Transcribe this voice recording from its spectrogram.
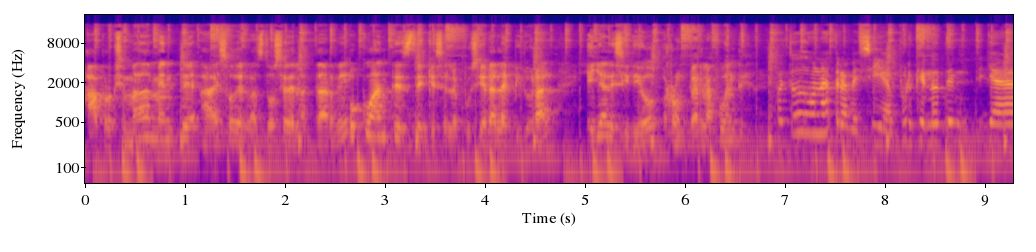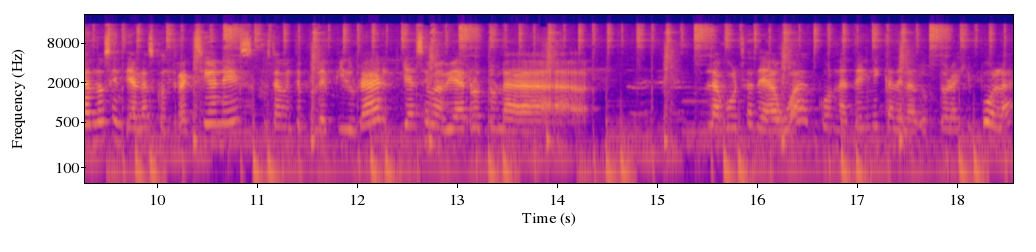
aproximadamente a eso de las 12 de la tarde, poco antes de que se le pusiera la epidural, ella decidió romper la fuente. Fue toda una travesía porque ya no sentía las contracciones justamente por la epidural, ya se me había roto la la bolsa de agua con la técnica de la doctora Jipola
